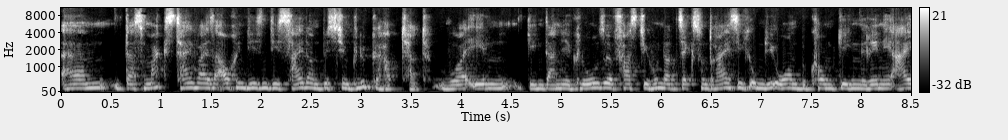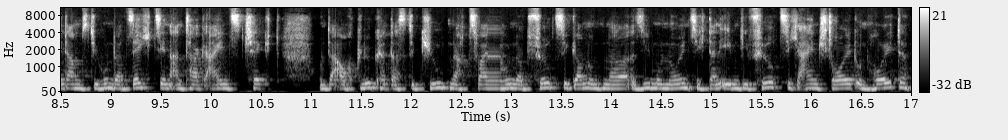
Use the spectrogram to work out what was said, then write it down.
ähm, dass Max teilweise auch in diesen Decider ein bisschen Glück gehabt hat, wo er eben gegen Daniel Klose fast die 136 um die Ohren bekommt, gegen René Adams die 116 an Tag 1 checkt und da auch Glück hat, dass The Cube nach 240ern und einer 97 dann eben die 40 einstreut und heute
